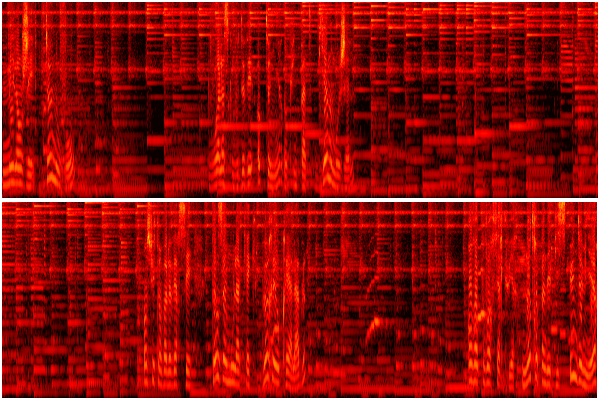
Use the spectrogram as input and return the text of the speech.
Mélangez de nouveau. Voilà ce que vous devez obtenir, donc une pâte bien homogène. Ensuite, on va le verser dans un moule à cake beurré au préalable. On va pouvoir faire cuire notre pain d'épices une demi-heure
